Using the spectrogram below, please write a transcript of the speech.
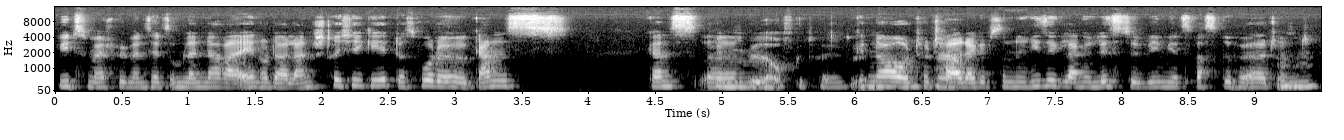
wie zum Beispiel, wenn es jetzt um Ländereien oder Landstriche geht. Das wurde ganz, ganz penibel ähm, aufgeteilt. Genau, irgendwie. total. Ja. Da gibt es so eine riesig lange Liste, wem jetzt was gehört. Mhm. Und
